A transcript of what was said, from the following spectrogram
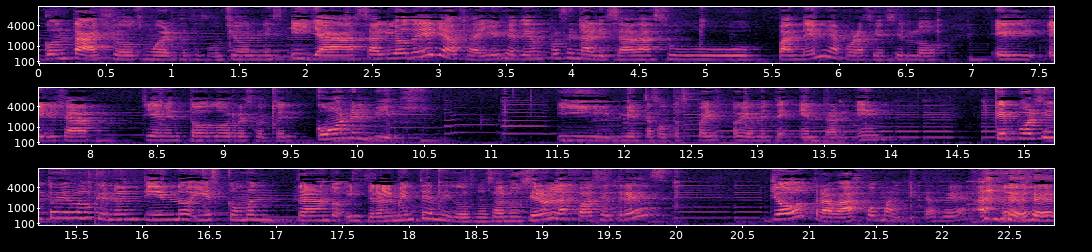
contagios, muertes, defunciones y ya salió de ella, o sea, ellos ya dieron por finalizada su pandemia, por así decirlo. El- ellos ya tienen todo resuelto el- con el virus. Y mientras otros países obviamente entran en que por cierto hay algo que no entiendo y es como entrando, literalmente amigos, nos anunciaron la fase 3. Yo trabajo, maldita sea,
